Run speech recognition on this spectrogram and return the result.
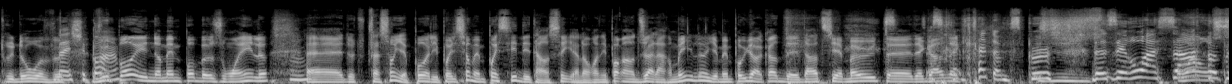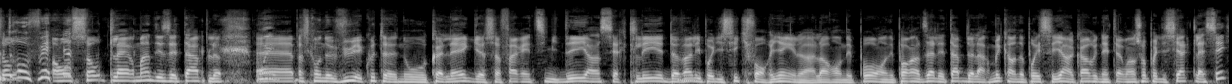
Trudeau veut, Ben, pas, veut hein. pas et n'a même pas besoin. Là. Euh, de toute façon, il y a pas, les policiers ont même pas essayé de les tasser. Alors on n'est pas rendu à l'armée. Là. Il y a même pas eu encore de- d'anti-émeutes, euh, de gaz peut-être un petit peu de 0 à 100, Ouais, un peu saute, trop vite. on saute clairement des étapes là. Euh, parce qu'on a vu, écoute, euh, nos collègues se faire intimider, encercler devant Mm. les policiers qui font rien. Là. Alors on n'est pas, on n'est pas rendu à l'étape de l'armée quand on n'a pas essayé encore une intervention policière classique.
